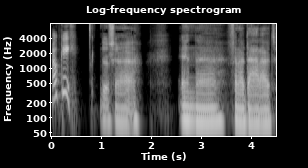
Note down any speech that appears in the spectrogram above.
Oh, kijk. Dus, uh, en vanuit daaruit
